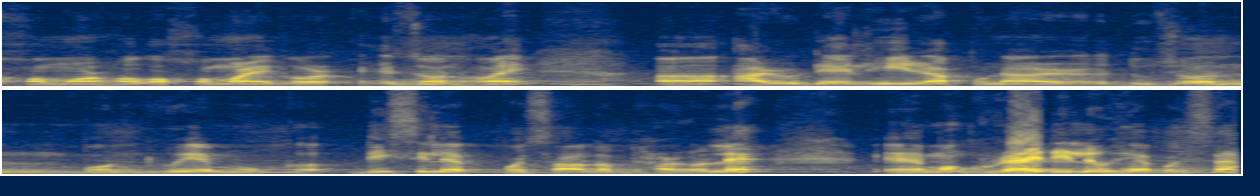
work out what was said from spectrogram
অসমৰ হওক অসমৰ এগৰ এজন হয়। আৰু দেলহিৰ আপোনাৰ দুজন বন্ধুৱে মোক দিছিলে পইচা অলপ ধাৰলৈ। মই ঘূৰাই দিলোঁ সেয়া পইচা।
